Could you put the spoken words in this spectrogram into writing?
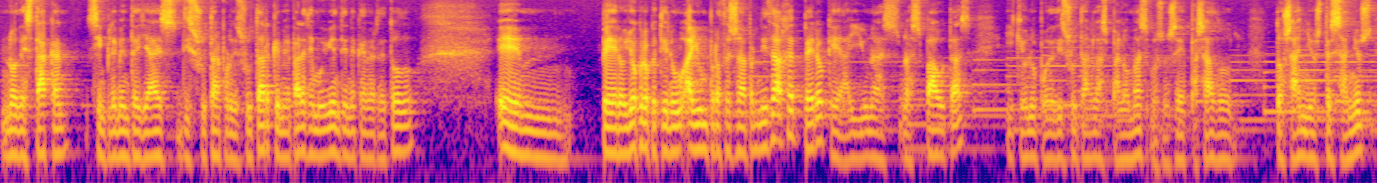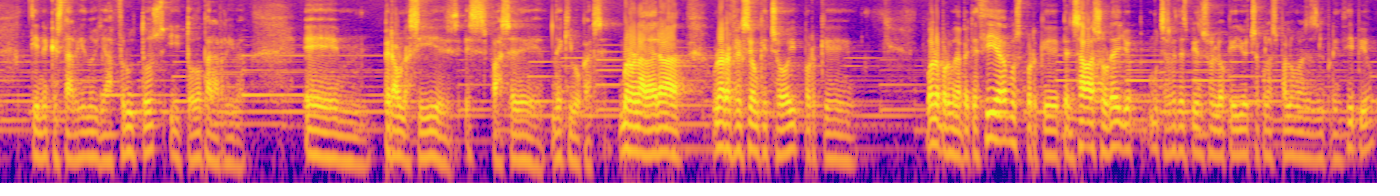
no destacan, simplemente ya es disfrutar por disfrutar, que me parece muy bien, tiene que haber de todo. Em, pero yo creo que tiene hay un proceso de aprendizaje, pero que hay unas, unas, pautas y que uno puede disfrutar las palomas, pues no sé, pasado dos años, tres años, tiene que estar viendo ya frutos y todo para arriba. Em, pero aún así es, fase de, equivocarse. Bueno, nada, era una reflexión que he hecho hoy porque, bueno, porque me apetecía, pues porque pensaba sobre ello, muchas veces pienso en lo que yo he hecho con las palomas desde el principio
